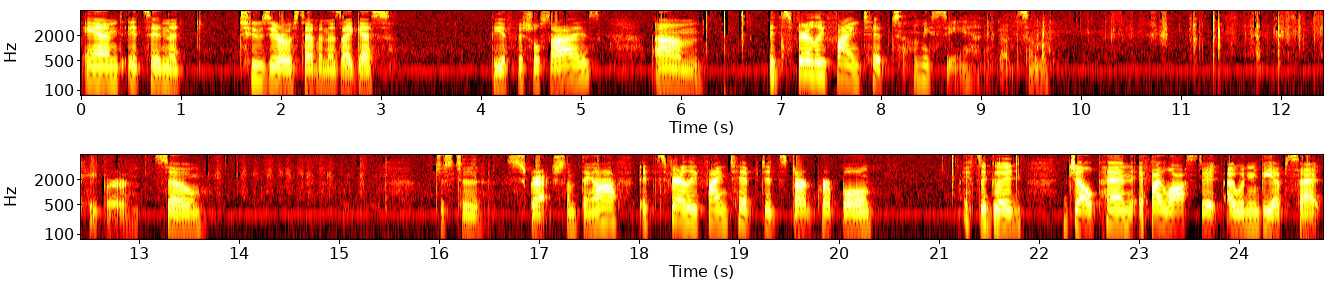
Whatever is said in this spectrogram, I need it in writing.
and it's in a 207 as I guess the official size. Um, it's fairly fine tipped. Let me see. I've got some paper. So just to scratch something off. It's fairly fine tipped. It's dark purple. It's a good gel pen. If I lost it, I wouldn't be upset.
